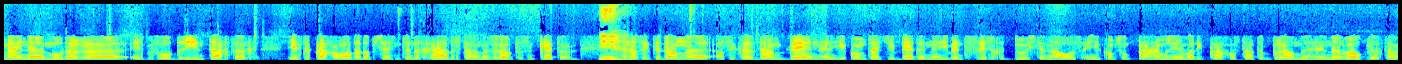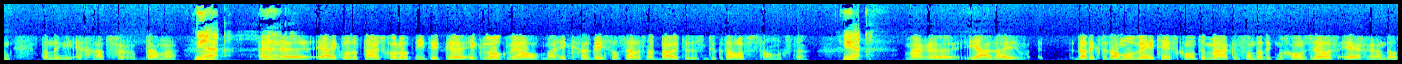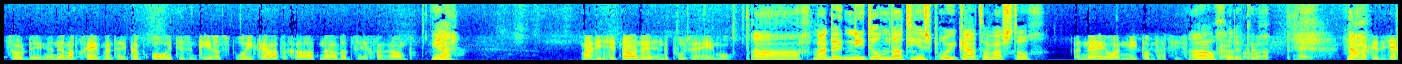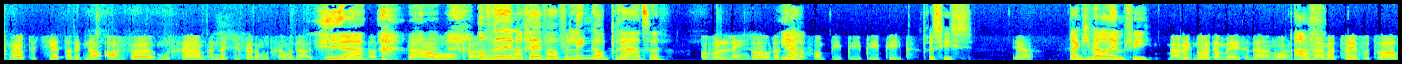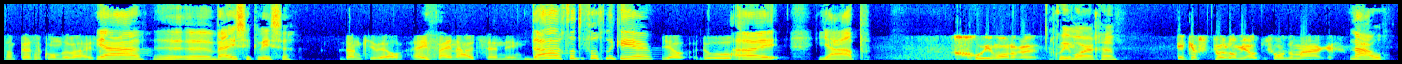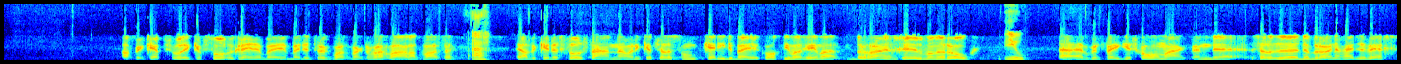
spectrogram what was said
Mijn eh, moeder eh, is bijvoorbeeld 83. Die heeft de kachel altijd op 26 graden staan en ze rookt als een ketter. En als ik er dan, eh, als ik er dan ben en je komt uit je bed en je bent fris gedoucht en alles... en je komt zo'n kamer in waar die kachel staat te branden en de rooklucht hangt... dan denk ik echt, gadverdamme. Ja. En ja. ja. ik wil dat thuis gewoon ook niet. Ik, ik rook wel, maar ik ga meestal zelf naar buiten. Dat is natuurlijk het allerverstandigste. ja. Maar ja, nou, dat ik het allemaal weet heeft gewoon te maken van dat ik me gewoon zelf erger aan dat soort dingen. En op een gegeven moment, ik heb ooit eens een keer een sproeikater gehad. Nou, dat is echt een ramp. Ja. Maar die zit nou in de, in de poezenhemel. Ach, maar de- niet omdat hij een sproeikater was, toch? Eh, Nee hoor, niet omdat hij Oh, sproeikater gelukkig. was. Nee. Nou. Die zegt mij op de chat dat ik nou af eh, moet gaan en dat je verder moet gaan met uitzending. Ja. En dat, daar houden we ons van. Of wil je nog even over lingo praten? Over lingo, dat Ja. is toch van piep, piep, piep, piep? Precies. Ja. Dankjewel, Envy. Maar heb ik nooit aan meegedaan hoor. Ach. Doe mij maar 2 voor 12 en per seconde wijzen. Ja, eh eh, wijze quizzen. Dankjewel. Hey, fijne uitzending. Dag, tot de volgende keer. Jo, doeg. Hoi. Jaap, Goedemorgen. goedemorgen. Ik heb spullen om je auto schoon te maken. Nou, Ach, ik heb spullen. Ik heb spul gekregen bij, bij de truckwas waar ik de vrachtwagen laat wassen. ah, Ja, had een keer dat spul staan. Nou, en ik heb zelfs zo'n caddy erbij gekocht. Die was helemaal bruin-geel van de rook. eeuw. Ja, heb ik een twee keer schoongemaakt. En de, zelfs de, de bruinigheid is weg.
